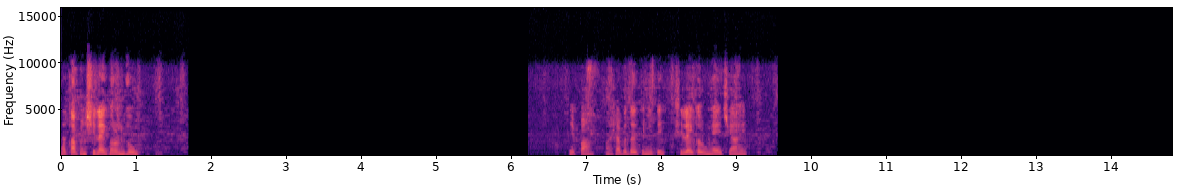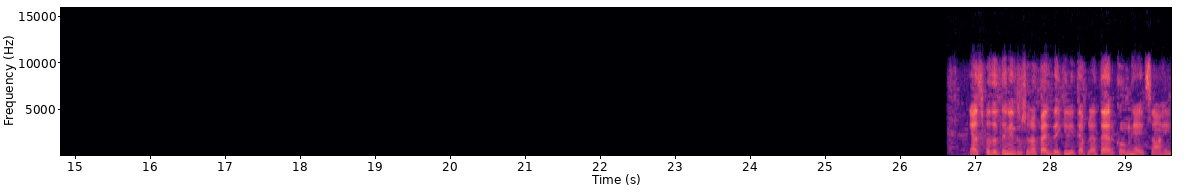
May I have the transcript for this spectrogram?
आता आपण शिलाई करून घेऊ. हे पहा अशा पद्धतीने ते शिलाई करून घ्यायची आहे. याच पद्धतीने दुसरा पॅच देखील इथे आपल्याला तयार करून घ्यायचा आहे.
